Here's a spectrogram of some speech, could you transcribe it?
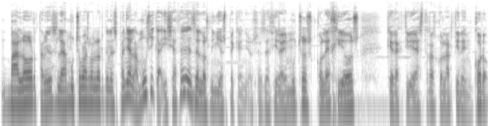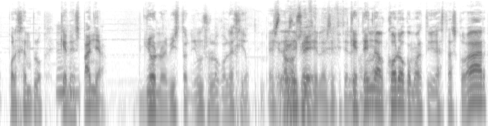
valor, también se le da mucho más valor que en España a la música y se hace desde los niños pequeños. Es decir, hay muchos colegios que de actividad extraescolar tienen coro, por ejemplo, que en. España yo no he visto ni un solo colegio Es, que no es lo sé, difícil, es difícil. que tenga coro como actividad extraescolar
